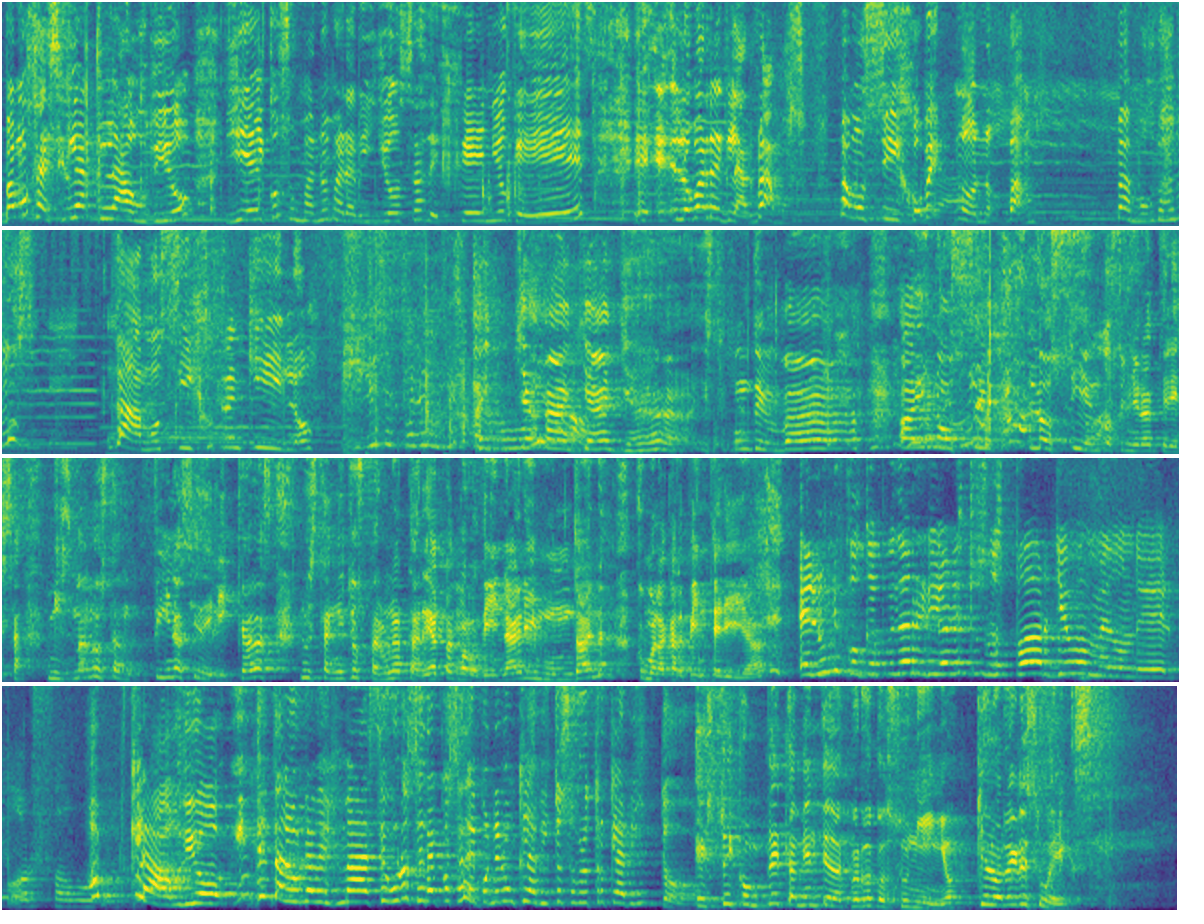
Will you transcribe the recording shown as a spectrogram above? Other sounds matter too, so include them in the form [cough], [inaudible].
Vamos a decirle a Claudio y él con sus manos maravillosas de genio que es, eh, eh, lo va a arreglar. Vamos, vamos, hijo, ve. No, no, vamos. Vamos, vamos. Vamos, hijo, tranquilo. Ay, ya, ya, ya. ¿Esto dónde va? Ay, no sé. Lo siento, señora Teresa. Mis manos tan finas y delicadas no están hechos para una tarea tan ordinaria y mundana como la carpintería. El único que puede arreglar esto es Gaspar. Llévame donde él, por favor. Claudio, inténtalo una vez más. Seguro será cosa de poner un clavito sobre otro clavito. Estoy completamente de acuerdo con su niño. Que lo arregle su ex.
